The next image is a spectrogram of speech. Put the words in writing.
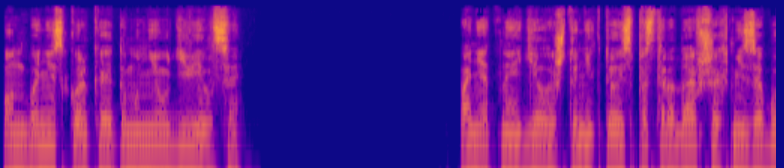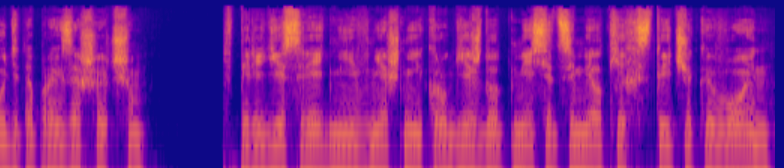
Он бы нисколько этому не удивился. Понятное дело, что никто из пострадавших не забудет о произошедшем. Впереди средние и внешние круги ждут месяцы мелких стычек и войн,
